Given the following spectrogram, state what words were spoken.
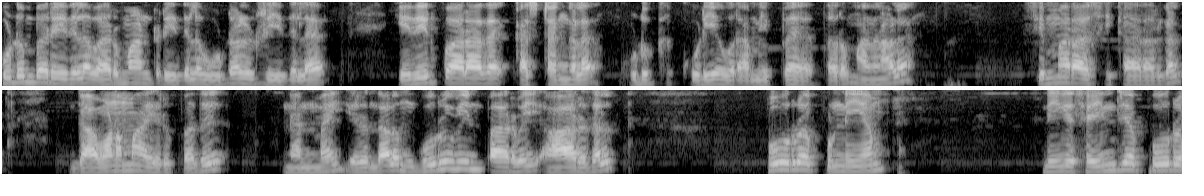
குடும்ப ரீதியில் வருமான ரீதியில் உடல் ரீதியில் எதிர்பாராத கஷ்டங்களை கொடுக்கக்கூடிய ஒரு அமைப்பை தரும். அதனால் சிம்ம ராசிக்காரர்கள் கவனமாக இருப்பது நன்மை. இருந்தாலும் குருவின் பார்வை ஆறுதல். பூர்வ புண்ணியம் நீங்கள் செஞ்ச பூர்வ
